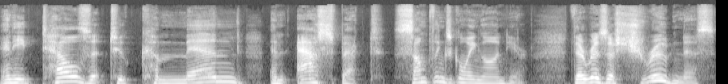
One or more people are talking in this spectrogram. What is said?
And he tells it to commend an aspect. Something's going on here. There is a shrewdness,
